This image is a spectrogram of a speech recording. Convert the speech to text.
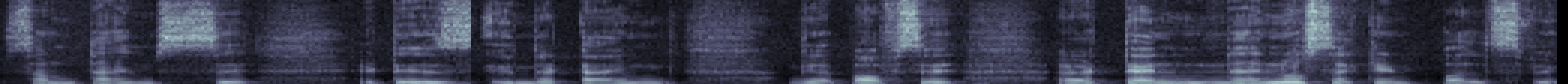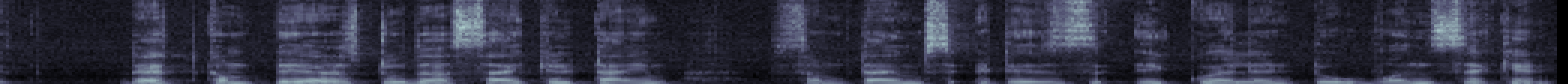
Sometimes uh, it is in the time gap of say uh, 10 nanosecond pulse width. That compares to the cycle time, sometimes it is equivalent to 1 second.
